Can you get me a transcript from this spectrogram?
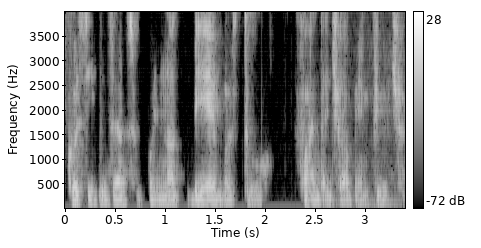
co-citizens will not be able to find a job in future.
